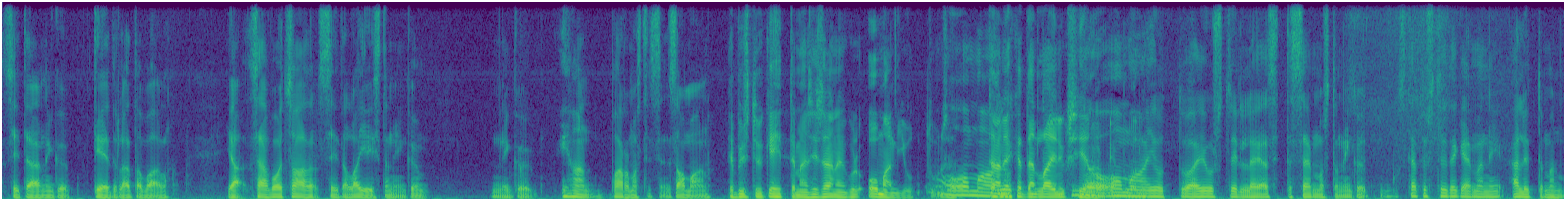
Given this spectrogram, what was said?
sitä niin tietyllä tavalla. Ja sä voit saada siitä lajista niin niin kuin ihan varmasti sen saman. Ja pystyy kehittämään siis aina jonkun oman juttuunsa. Oma Tämä on ehkä tämän lajin yksi Joo, omaa puoli. juttua just sille ja sitten semmoista, niin kuin, sitä pystyy tekemään niin älyttömän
